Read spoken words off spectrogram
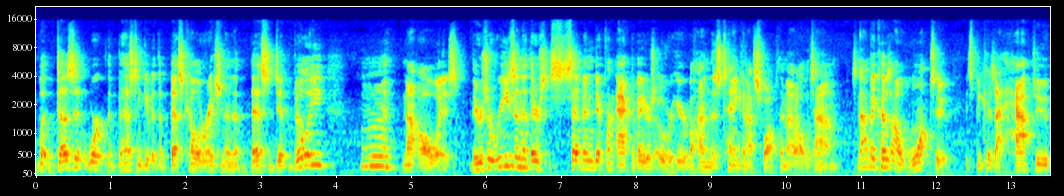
but does it work the best and give it the best coloration and the best dipability? Mm, not always. There's a reason that there's seven different activators over here behind this tank and I swap them out all the time. It's not because I want to. It's because I have to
